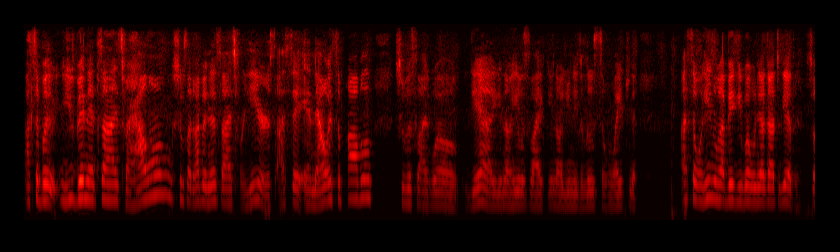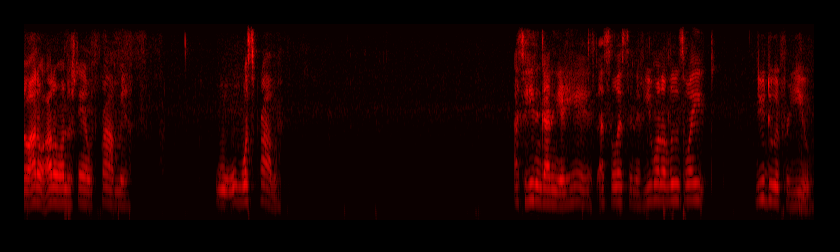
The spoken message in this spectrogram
I said, but you've been that size for how long? She was like, I've been this size for years. I said, and now it's a problem? She was like, well, yeah, you know, he was like, you know, you need to lose some weight. I said, well, he knew how big you were when y'all got together. So I don't, I don't understand what the problem is. What's the problem? I said, he didn't got in your head. I said, listen, if you want to lose weight, you do it for you.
